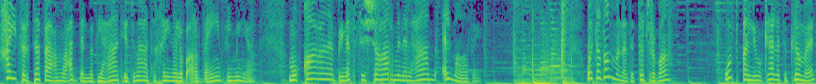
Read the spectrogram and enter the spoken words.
حيث ارتفع معدل مبيعات يا جماعة تخيلوا بأربعين في المية مقارنة بنفس الشهر من العام الماضي. وتضمنت التجربة وفقا لوكالة بلومرج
